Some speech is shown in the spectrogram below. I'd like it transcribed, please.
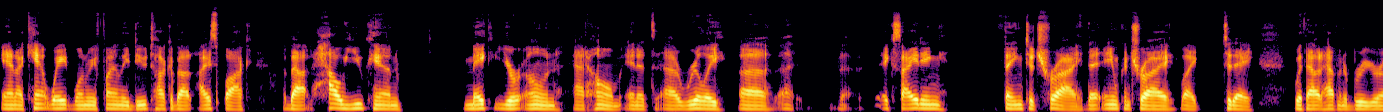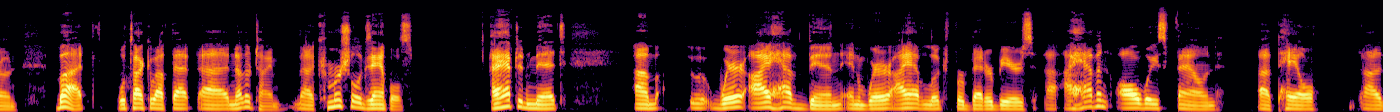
And I can't wait when we finally do talk about Eisbock about how you can make your own at home, and it's a really uh, uh, exciting thing to try that anyone can try like today without having to brew your own. But we'll talk about that uh, another time. Uh, commercial examples. I have to admit um, where I have been and where I have looked for better beers, uh, I haven't always found a pale uh,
